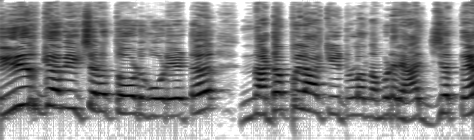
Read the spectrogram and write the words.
ദീർഘവീക്ഷണത്തോട് കൂടിയിട്ട് നടപ്പിലാക്കിയിട്ടുള്ള നമ്മുടെ രാജ്യത്തെ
